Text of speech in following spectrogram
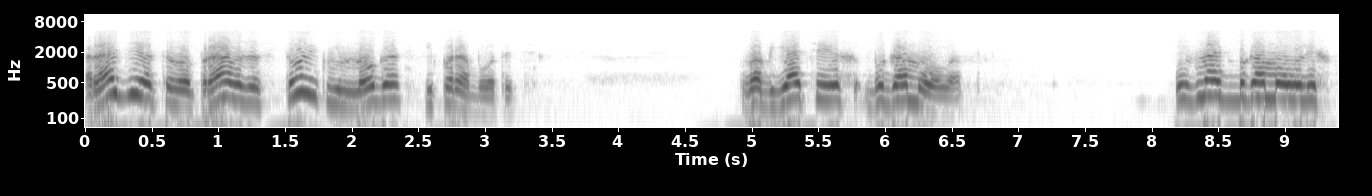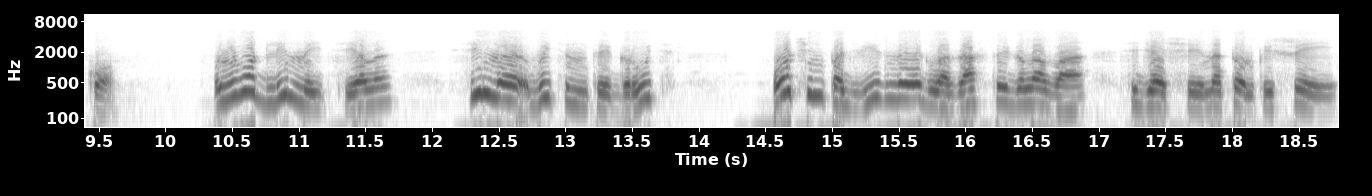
Ради этого, право же, стоит немного и поработать. В объятиях богомола. Узнать богомола легко. У него длинное тело, сильно вытянутая грудь, очень подвижная глазастая голова, сидящая на тонкой шее,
